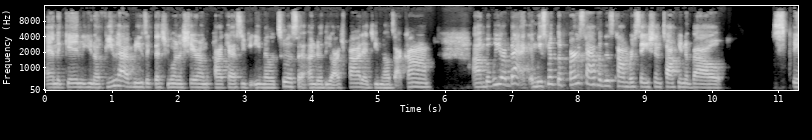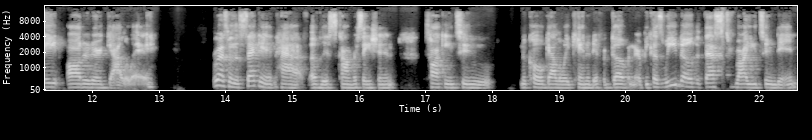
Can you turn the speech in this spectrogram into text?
And again, you know, if you have music that you want to share on the podcast, you can email it to us at underthearchpod at gmail.com. Um, but we are back, and we spent the first half of this conversation talking about State Auditor Galloway we're going to spend the second half of this conversation talking to Nicole Galloway, candidate for governor, because we know that that's why you tuned in.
